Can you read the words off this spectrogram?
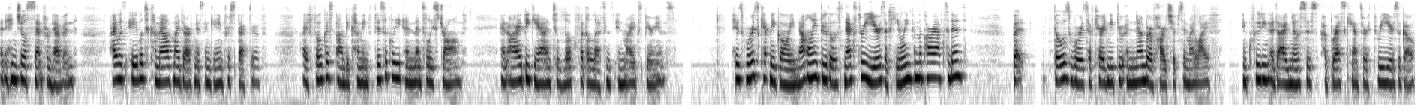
an angel sent from heaven. I was able to come out of my darkness and gain perspective. I focused on becoming physically and mentally strong, and I began to look for the lessons in my experience. His words kept me going not only through those next three years of healing from the car accident, but those words have carried me through a number of hardships in my life, including a diagnosis of breast cancer three years ago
